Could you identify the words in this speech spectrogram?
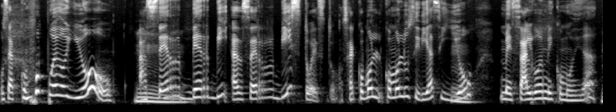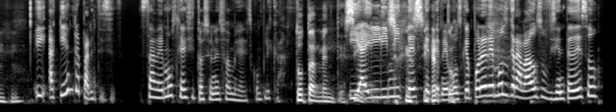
o sea, ¿cómo puedo yo hacer, Mm. ver, vi- hacer visto esto? O sea, ¿cómo, cómo luciría si yo Mm. me salgo de mi comodidad? Y aquí, entre paréntesis, sabemos que hay situaciones familiares complicadas. Totalmente, sí. y hay límites es que tenemos que poner. Hemos grabado suficiente de eso.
